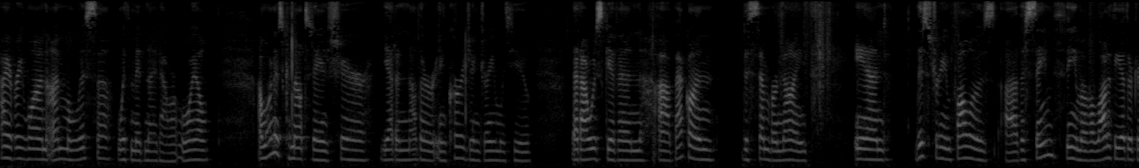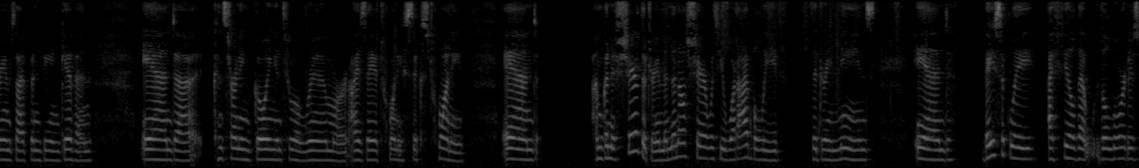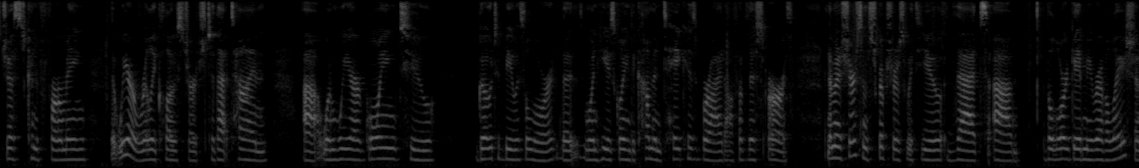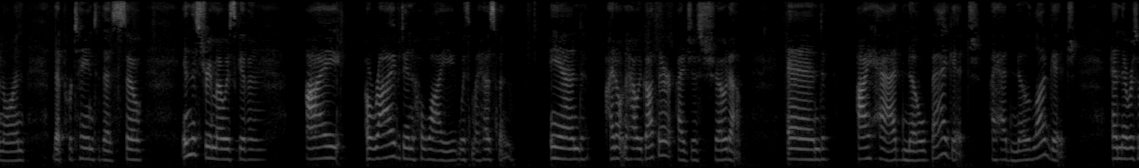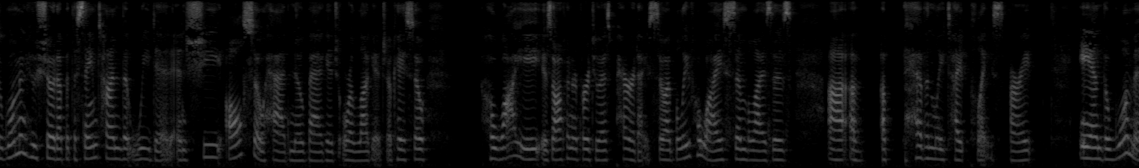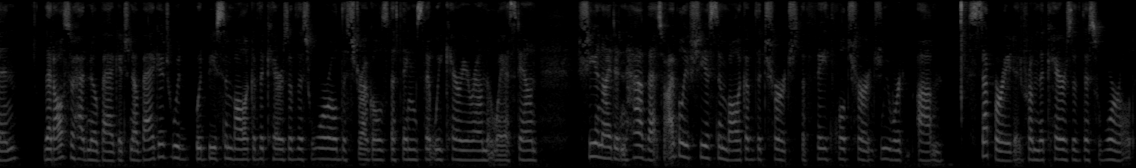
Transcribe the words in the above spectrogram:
Hi, everyone. I'm Melissa with Midnight Hour Oil. I wanted to come out today and share yet another encouraging dream with you that I was given uh, back on December 9th. And this dream follows uh, the same theme of a lot of the other dreams I've been being given and uh, concerning going into a room or Isaiah 26 20. And I'm going to share the dream and then I'll share with you what I believe the dream means. And basically, I feel that the Lord is just confirming that we are really close, church, to that time uh, when we are going to go to be with the Lord, the, when He is going to come and take His bride off of this earth. And I'm going to share some scriptures with you that um, the Lord gave me revelation on that pertain to this. So, in this dream I was given, I arrived in Hawaii with my husband. And I don't know how we got there. I just showed up. And I had no baggage, I had no luggage. And there was a woman who showed up at the same time that we did, and she also had no baggage or luggage. Okay, so Hawaii is often referred to as paradise. So I believe Hawaii symbolizes uh, a, a heavenly type place. All right. And the woman that also had no baggage. Now, baggage would, would be symbolic of the cares of this world, the struggles, the things that we carry around that weigh us down. She and I didn't have that. So I believe she is symbolic of the church, the faithful church. We were um, separated from the cares of this world.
